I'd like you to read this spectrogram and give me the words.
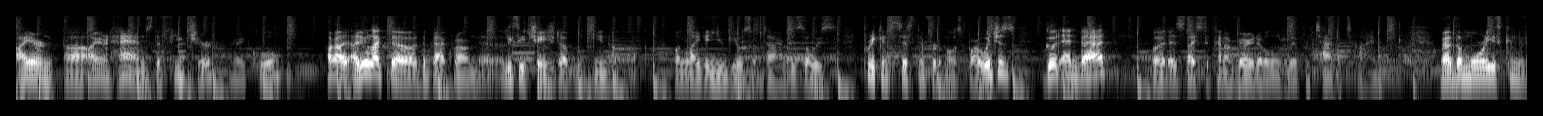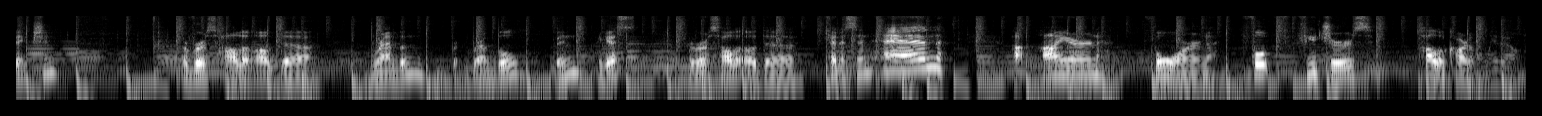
Iron uh, Iron Hands, the future. Very cool. I, I do like the, the background. At least he changed up, you know, unlike a Yu-Gi-Oh! sometimes. It's always pretty consistent for the most part, which is good and bad but it's nice to kind of vary it up a little bit from time to time. We have the Morty's Conviction, reverse hollow of the Brambin, Bramble Bin, I guess, reverse holo of the Fennekin, and Iron Thorn, Full Futures holo card only though.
